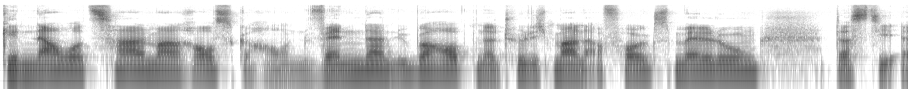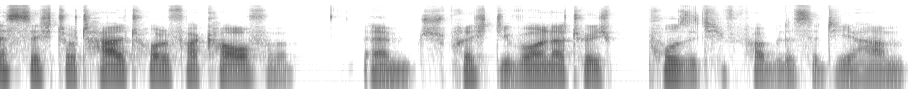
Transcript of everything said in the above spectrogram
genaue Zahlen mal rausgehauen. Wenn dann überhaupt natürlich mal eine Erfolgsmeldung, dass die S sich total toll verkaufe. Ähm, sprich, die wollen natürlich positiv Publicity haben.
